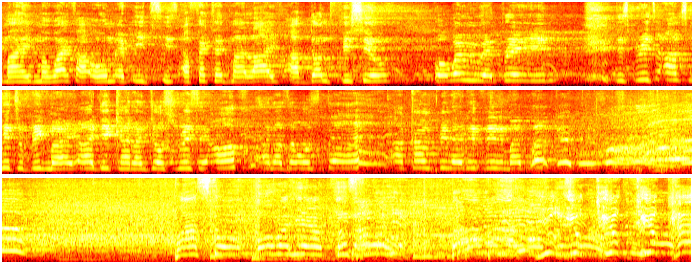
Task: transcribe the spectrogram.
My, my wife at home, it, it's affected my life. I've done physio. But when we were praying, the Spirit asked me to bring my ID card and just raise it up. And as I was there, I can't feel anything in my pocket anymore. Pastor, over here. He's over here. You, you, you, you can't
